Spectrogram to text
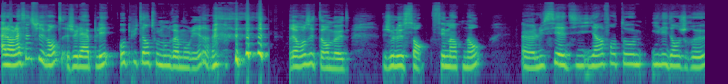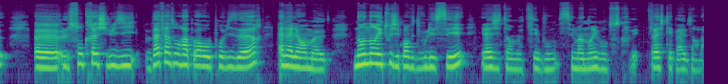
alors la scène suivante, je l'ai appelée Oh putain, tout le monde va mourir. Vraiment, j'étais en mode Je le sens, c'est maintenant. Euh, Lucie a dit Il y a un fantôme, il est dangereux. Euh, son crush lui dit Va faire ton rapport au proviseur. Elle, elle est en mode non, non et tout, j'ai pas envie de vous laisser. Et là, j'étais en mode, c'est bon, c'est maintenant, ils vont tous crever. Là, j'étais pas bien là.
